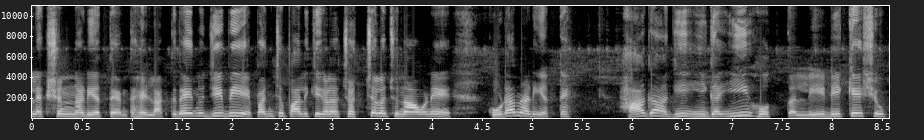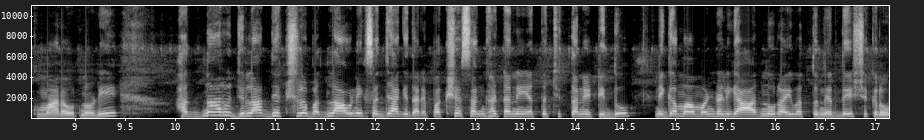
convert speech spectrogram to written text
ಎಲೆಕ್ಷನ್ ನಡೆಯುತ್ತೆ ಅಂತ ಹೇಳಲಾಗ್ತಿದೆ. ಇನ್ನು ಜಿ ಬಿ ಎ ಪಂಚಪಾಲಿಕೆಗಳ ಚೊಚ್ಚಲ ಚುನಾವಣೆ ಕೂಡ ನಡೆಯುತ್ತೆ. ಹಾಗಾಗಿ ಈಗ ಈ ಹೊತ್ತಲ್ಲಿ ಡಿ ಕೆ ಶಿವಕುಮಾರ್ ಅವ್ರು ನೋಡಿ ಹದಿನಾರು ಜಿಲ್ಲಾಧ್ಯಕ್ಷರ ಬದಲಾವಣೆಗೆ ಸಜ್ಜಾಗಿದ್ದಾರೆ. ಪಕ್ಷ ಸಂಘಟನೆಯತ್ತ ಚಿತ್ತ ನೆಟ್ಟಿದ್ದು ನಿಗಮ ಮಂಡಳಿಗೆ ಆರುನೂರ ಐವತ್ತು ನಿರ್ದೇಶಕರು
